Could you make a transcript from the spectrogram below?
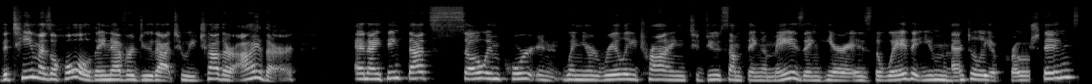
The team as a whole, they never do that to each other either. And I think that's so important when you're really trying to do something amazing here is the way that you mentally approach things.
